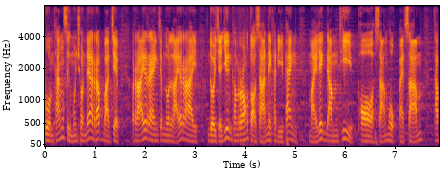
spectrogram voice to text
รวมทั้งสื่อมวลชนได้รับบาดเจ็บ ร้ายแรงจำนวนหลายราย โดยจะยื่นคำร้องต่อศาลในคดีแพ่ง หมายเลขดำที่พ3683ทับ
